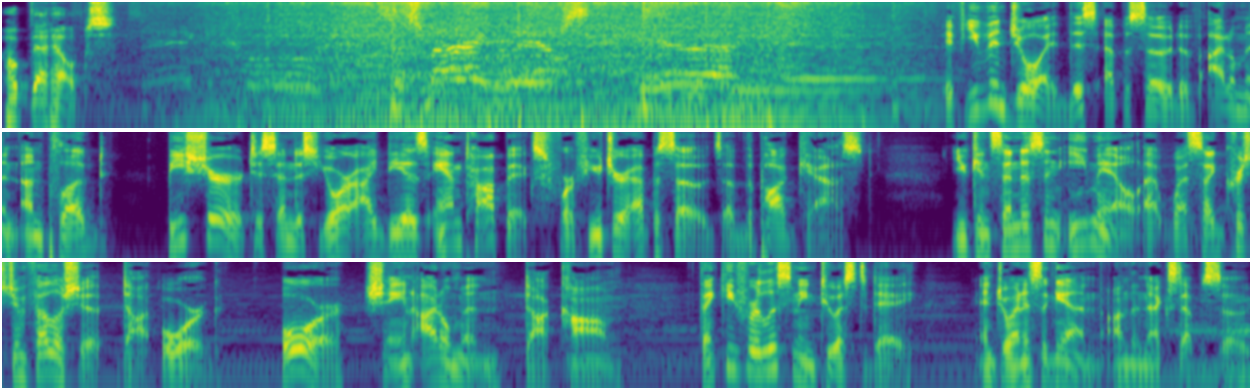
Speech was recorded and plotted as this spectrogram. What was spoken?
hope that helps. If you've enjoyed this episode of Idleman Unplugged, be sure to send us your ideas and topics for future episodes of the podcast you can send us an email at westsidechristianfellowship.org or shaneidleman.com. Thank you for listening to us today, and join us again on the next episode.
